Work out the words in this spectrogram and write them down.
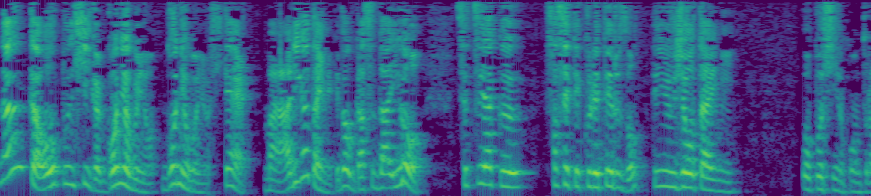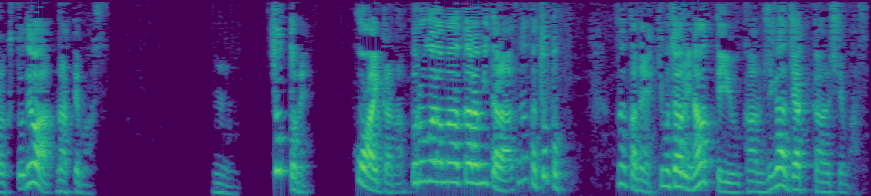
なんか OpenSea がゴニョゴニョ、ゴニョゴニョして、まあありがたいんだけど、ガス代を節約させてくれてるぞっていう状態に、 OpenSea のコントラクトではなってます。うん。ちょっとね、怖いかな。プログラマーから見たら、なんかちょっと、なんかね、気持ち悪いなっていう感じが若干してます。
